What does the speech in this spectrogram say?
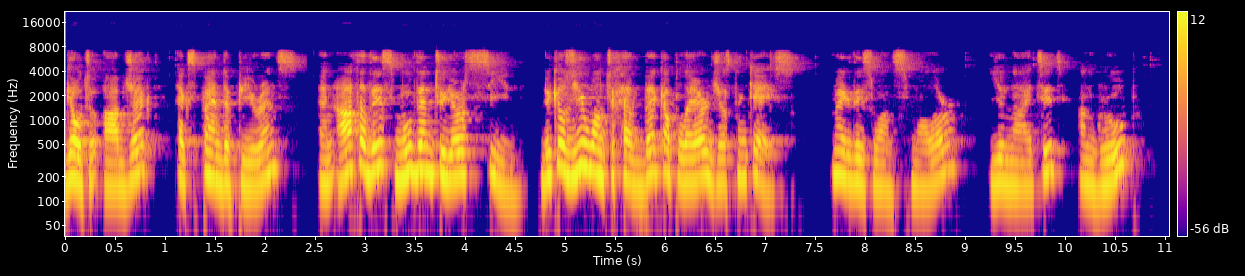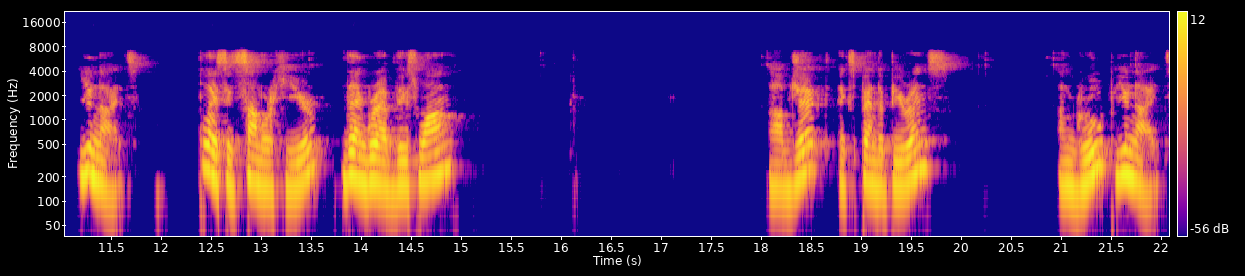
go to Object, Expand Appearance, and after this move them to your scene, because you want to have backup layer just in case. Make this one smaller, unite it, ungroup, unite. Place it somewhere here, then grab this one, Object, expand appearance, ungroup, unite.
